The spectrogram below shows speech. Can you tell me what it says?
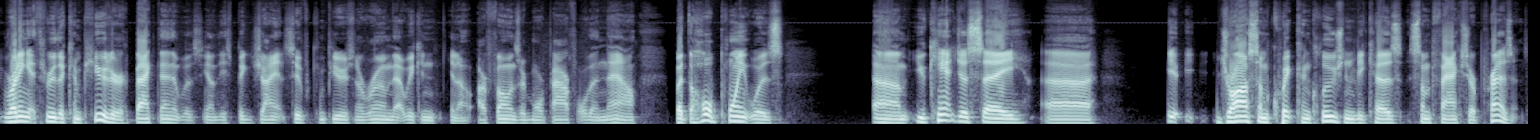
running it through the computer. Back then, it was you know these big giant supercomputers in a room that we can, you know, our phones are more powerful than now. But the whole point was, um, you can't just say. Uh, y- draw some quick conclusion because some facts are present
